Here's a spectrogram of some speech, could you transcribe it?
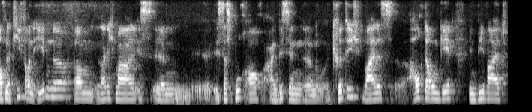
auf einer tieferen Ebene, ähm, sage ich mal, ist, ähm, ist das Buch auch ein bisschen ähm, kritisch, weil es auch darum geht, inwieweit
